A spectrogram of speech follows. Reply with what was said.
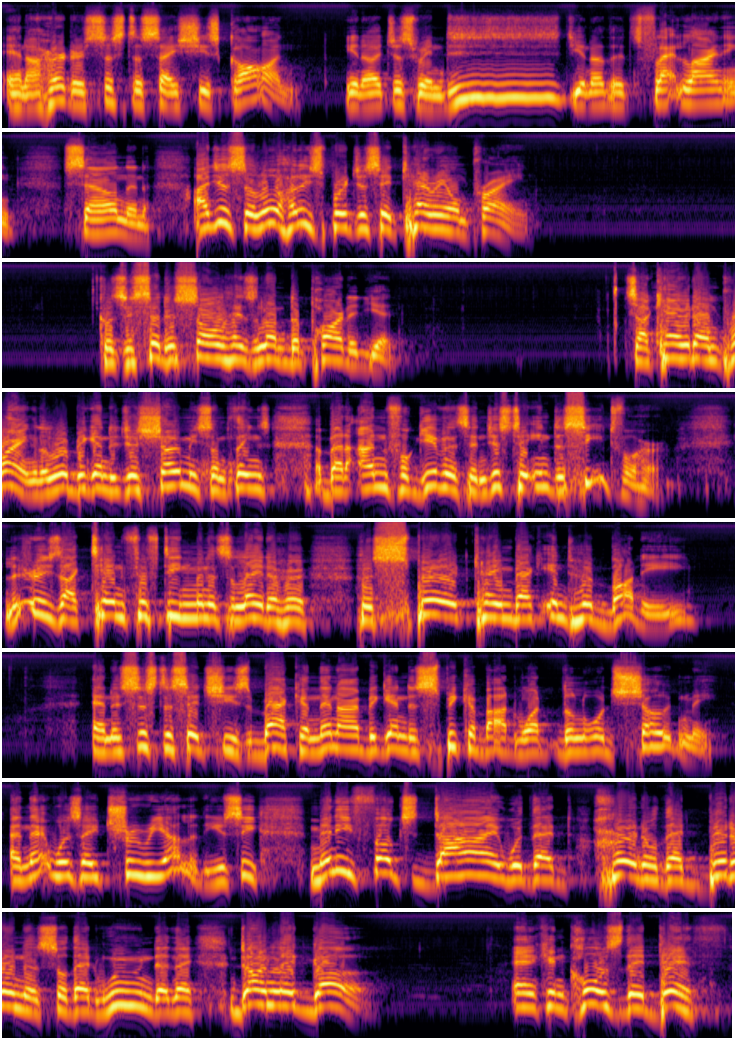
And I heard her sister say, She's gone. You know, it just went, you know, that flatlining sound. And I just, the Holy Spirit just said, Carry on praying. because he said his soul has not departed yet. So I carried on praying. The Lord began to just show me some things about unforgiveness and just to intercede for her. Literally, it's like 10, 15 minutes later, her, her spirit came back into her body, and her sister said she's back. And then I began to speak about what the Lord showed me. And that was a true reality. You see, many folks die with that hurt or that bitterness or that wound, and they don't let go. And it can cause their death.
